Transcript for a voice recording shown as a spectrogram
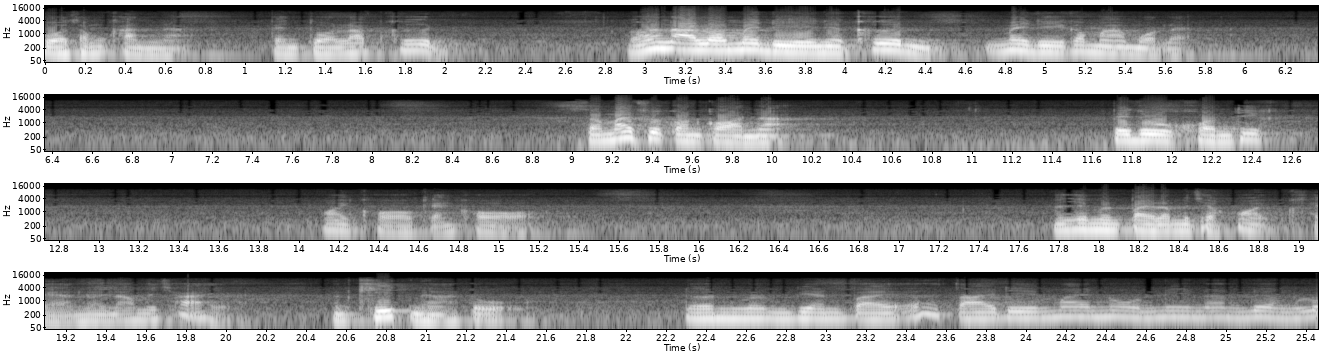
ตัวสำคัญนะเป็นตัวรับขึ้น เพราะฉะนั้นอารมณ์ไม่ดีเนี่ยขึ้น ไม่ดีก็มาหมดแหละ สมัยฝึกก่อนๆนะไปดูคนที่ห้อยคอแขนคอ ไม่ใช่มันไปแล้วมันจะห้อยแขนเลยนะไม่ใช่ มันคิดนะตูเดินวนเวียนไปเออตายดีไม่นู่นนี่นั่นเรื่องโล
